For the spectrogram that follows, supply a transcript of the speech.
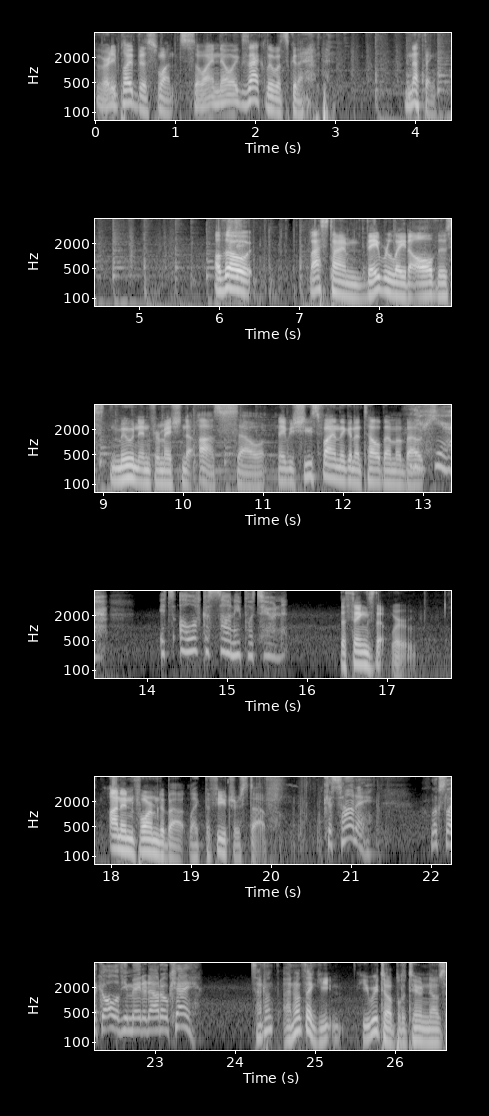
I've already played this once, so I know exactly what's gonna happen. Nothing. Although, last time they relayed all this moon information to us, so maybe she's finally gonna tell them They're about here. It's all of Kasane platoon. the things that we're uninformed about, like the future stuff. Kasane! Looks like all of you made it out okay. I don't, I don't think Yu- Yuito platoon knows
